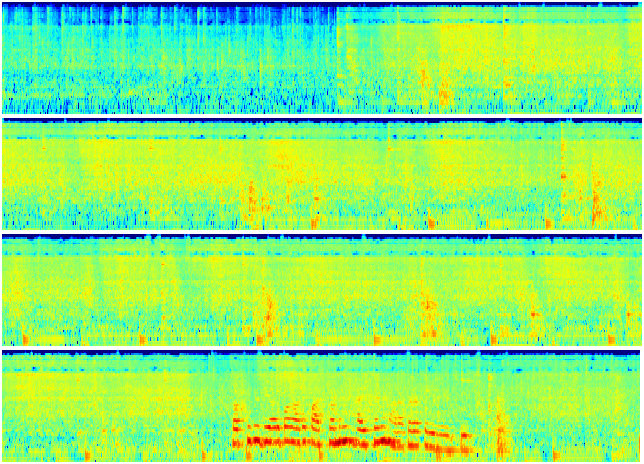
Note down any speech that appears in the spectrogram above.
সব কিছু দেওয়ার পর আরও পাঁচ ছ মিনিট হাই ফ্লেমে নাড়াচাড়া করে নিয়েছি।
